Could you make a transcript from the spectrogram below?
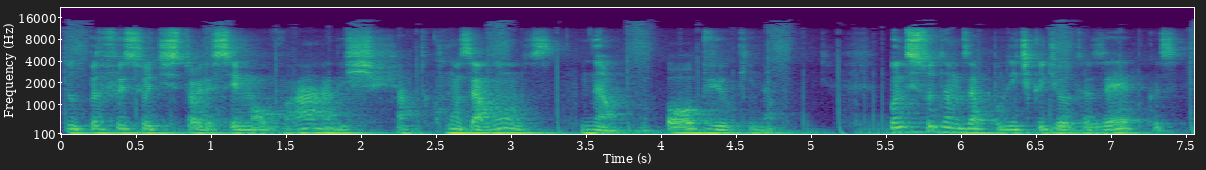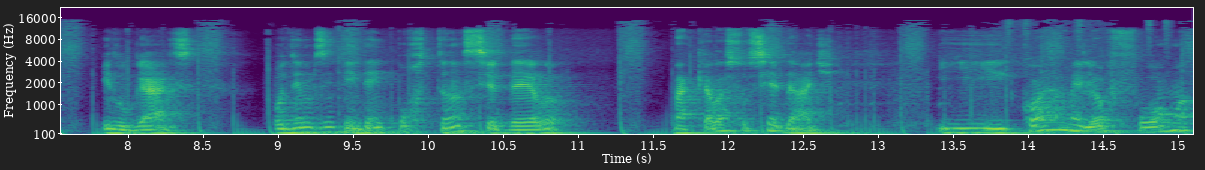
do professor de história ser malvado e chato com os alunos? Não, óbvio que não. Quando estudamos a política de outras épocas e lugares, podemos entender a importância dela naquela sociedade e qual é a melhor forma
